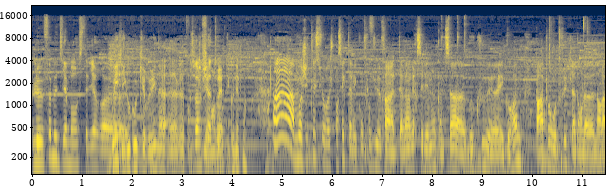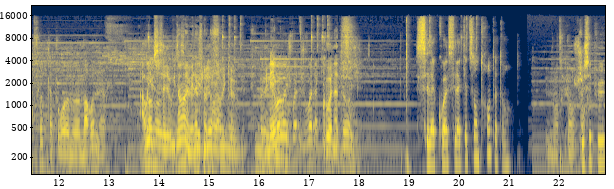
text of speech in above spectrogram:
Le fameux diamant, c'est-à-dire. Euh, oui, c'est Goku et Kuririn à, la poursuite du diamant vert, tu connais pas Ah, moi j'étais sur. Je pensais que t'avais confondu. Enfin, que t'avais inversé les noms comme ça, Goku et Gohan, par rapport au truc là dans la, dans la flotte là pour Maron. Ah oui, c'est oui, non, mais là, je avec. mais ouais, ouais, je vois, je vois la. Gohanator. C'est la quoi? C'est la 430 Attends. Je sais plus.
